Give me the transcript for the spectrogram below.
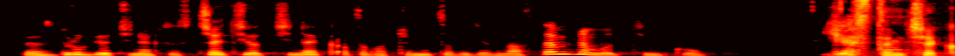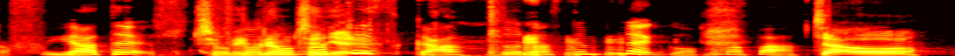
To jest drugi odcinek, to jest trzeci odcinek, a zobaczymy, co będzie w następnym odcinku. Jestem ciekaw. Ja też. Czy to wygram, do czy nie? Do następnego. Pa, pa. Ciao!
